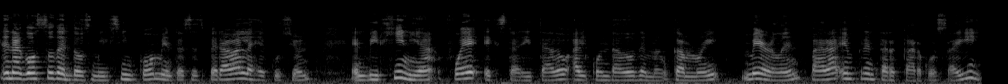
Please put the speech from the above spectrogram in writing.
En agosto del 2005, mientras esperaba la ejecución en Virginia, fue extraditado al condado de Montgomery, Maryland, para enfrentar cargos ahí.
